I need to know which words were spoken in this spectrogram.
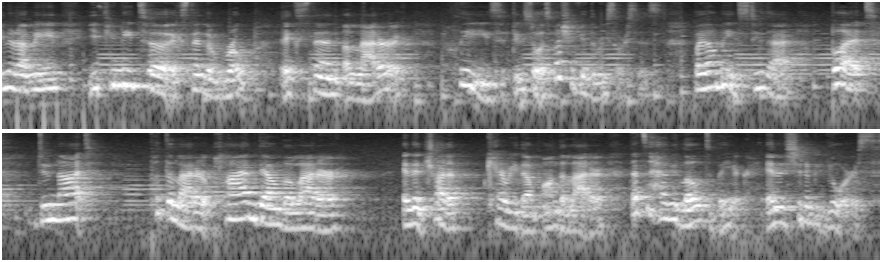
You know what I mean? If you need to extend a rope, extend a ladder, please do so, especially if you have the resources. By all means, do that. But do not put the ladder, climb down the ladder, and then try to carry them on the ladder. That's a heavy load to bear, and it shouldn't be yours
